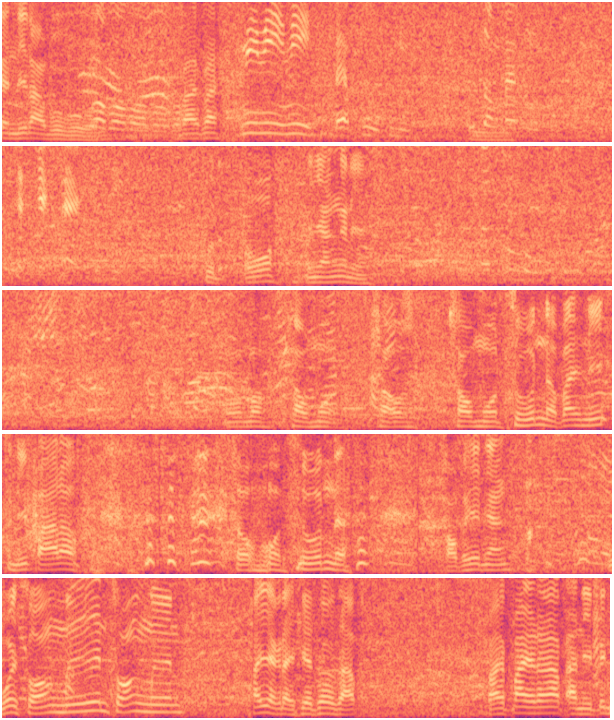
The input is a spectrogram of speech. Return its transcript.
กันที่เราบูบูไปไปนี่นี่นี่แบบผูกนี่ต้องแบบนี้เช็ดแกะแตกสิๆพูดโอ้มันยังกันเนี่ย บ่เข้าโหมดเข้าเข้าโหมดศูนย์เดี๋ยวไปนี้อันนี้ปลาเรา เข้าโหมดศูนย์เดี๋ยวเขาไปเฮ็ดหยังโอ้ยสองหมื่นสองหมื่นใครอยากได้เคสโทรศัพท์ไปไปนะครับ อันนี้เป็น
